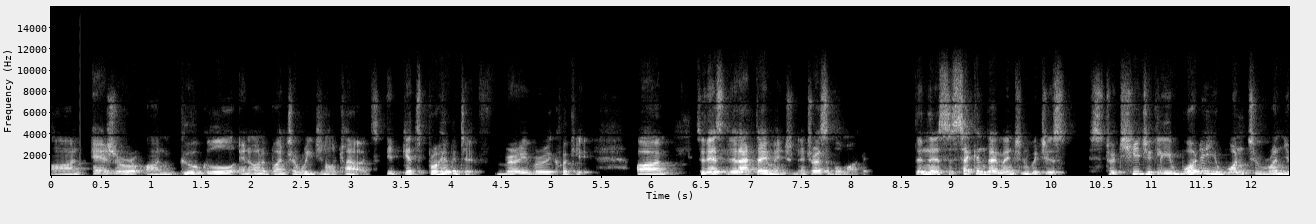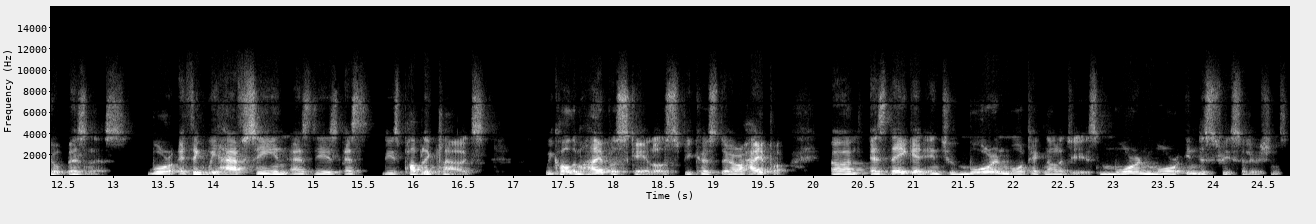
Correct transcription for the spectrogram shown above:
on Azure, on Google, and on a bunch of regional clouds. It gets prohibitive very, very quickly. Um, so there's that dimension, addressable market. Then there's the second dimension, which is strategically, what do you want to run your business? Well, I think we have seen as these as these public clouds, we call them hyperscalers because they are hyper. Um, as they get into more and more technologies, more and more industry solutions,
